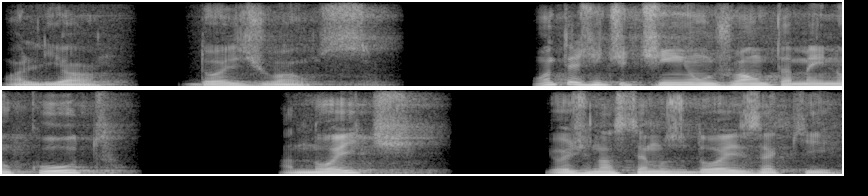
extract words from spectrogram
Ali, ó, dois Joãos. Ontem a gente tinha um João também no culto, à noite, e hoje nós temos dois aqui.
